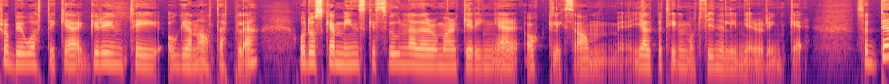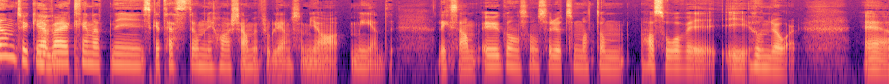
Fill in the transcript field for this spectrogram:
probiotika, grönt te och granatäpple. Och då ska minska svullnader och mörka ringar och liksom eh, hjälpa till mot fina linjer och rynkor. Så den tycker jag Mm. verkligen att ni ska testa om ni har samma problem som jag med liksom, ögon som ser ut som att de har sovit i- hundra år. Eh,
